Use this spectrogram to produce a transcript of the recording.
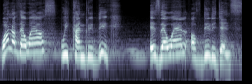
One of the wells we can redig is the well of diligence.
